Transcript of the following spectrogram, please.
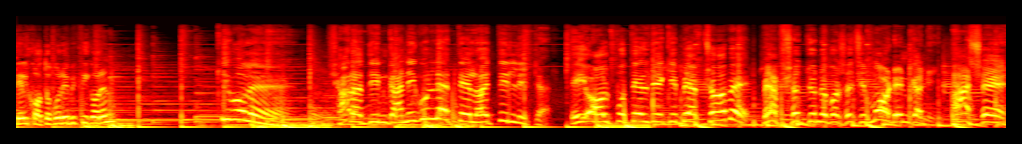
তেল কত করে বিক্রি করেন? কি বলে? সারাদিন গানি গুনলে তেল হয় তিন লিটার। এই অল্প তেল দিয়ে কি ব্যবসা হবে? ব্যবসার জন্য বসেছি মডার্ন গানি। আসেন।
